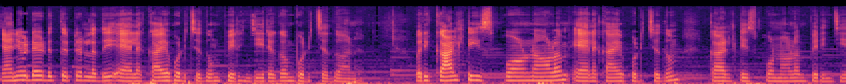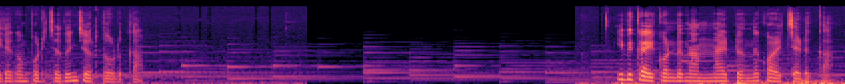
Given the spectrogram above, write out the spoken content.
ഞാനിവിടെ എടുത്തിട്ടുള്ളത് ഏലക്കായ പൊടിച്ചതും പെരിഞ്ജീരകം പൊടിച്ചതുമാണ്. ഒരു കാൽ ടീസ്പൂണോളം ഏലക്കായ പൊടിച്ചതും കാൽ ടീസ്പൂണോളം പെരിഞ്ജീരകം പൊടിച്ചതും ചേർത്ത് കൊടുക്കാം. ഇത് കൈകൊണ്ട് നന്നായിട്ടൊന്ന് കുഴച്ചെടുക്കാം.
